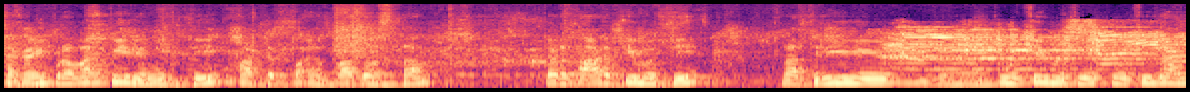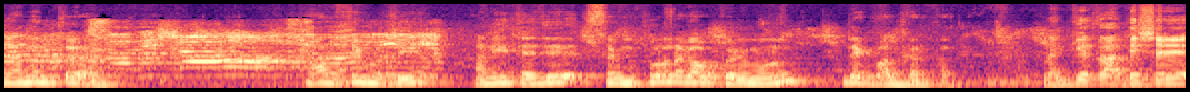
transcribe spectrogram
सकाळी प्रभात फेरी निघते पाठ पा- पाच वाजता. परत आरती होती. रात्री पोती पोथी होती. पोथी झाल्यानंतर आरती होती आणि त्याची संपूर्ण गावकरी म्हणून देखभाल करतात. नक्कीच अतिशय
